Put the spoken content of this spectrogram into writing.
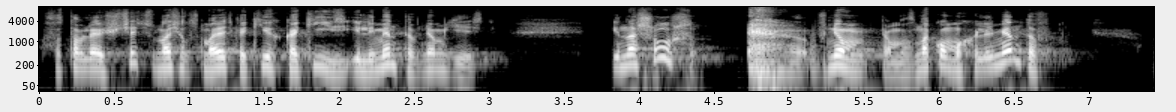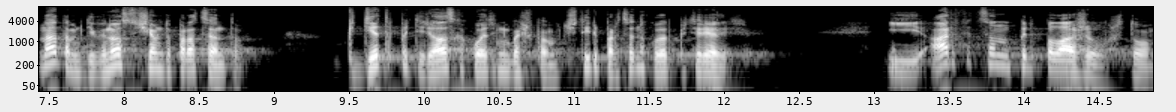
составляющую часть, он начал смотреть, каких, какие элементы в нем есть. И нашел в нем там, знакомых элементов на там, 90 чем-то процентов. Где-то потерялось какое-то небольшое, там 4% куда-то потерялись. И Арфицон предположил, что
